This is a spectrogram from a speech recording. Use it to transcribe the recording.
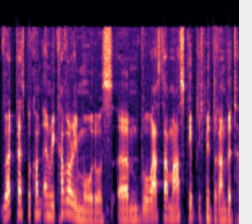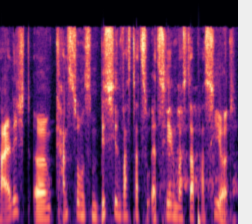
WordPress bekommt einen Recovery-Modus. Ähm, du warst da maßgeblich mit dran beteiligt. Ähm, kannst du uns ein bisschen was dazu erzählen, was da passiert?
